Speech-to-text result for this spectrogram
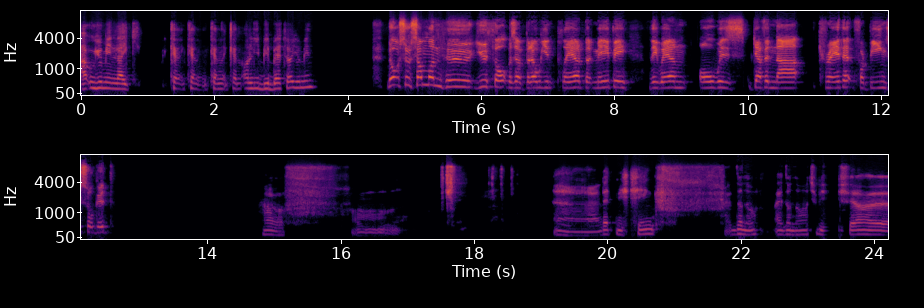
uh, you mean like can can can can only be better? You mean? No, so someone who you thought was a brilliant player, but maybe they weren't always given that credit for being so good. Oh, um, uh, let me think. I don't know. I don't know. To be fair, uh,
